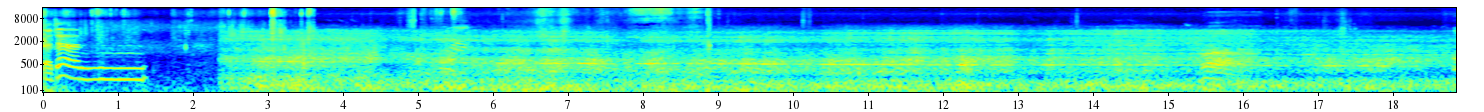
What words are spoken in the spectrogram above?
짜잔. 와. 우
